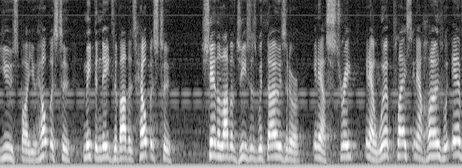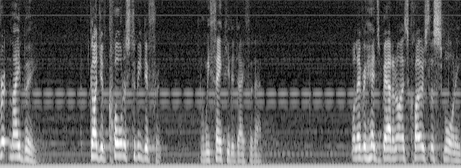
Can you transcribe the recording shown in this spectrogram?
used by you. Help us to meet the needs of others. Help us to share the love of Jesus with those that are in our street, in our workplace, in our homes, wherever it may be. God, you've called us to be different, and we thank you today for that. While every head's bowed and eyes closed this morning,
